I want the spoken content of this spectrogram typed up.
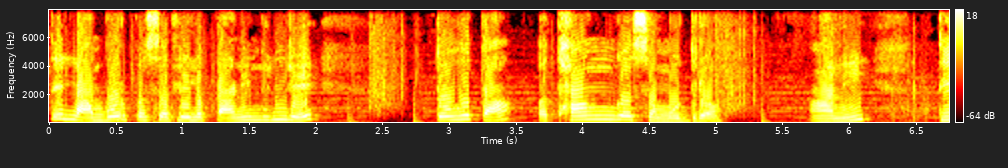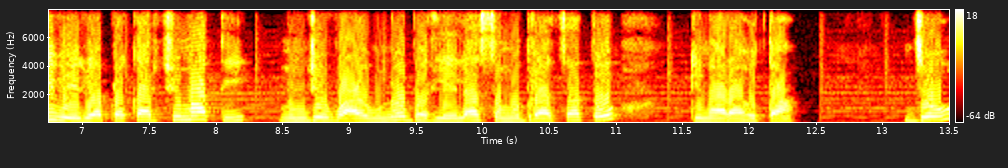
ते लांबवर पसरलेलं पाणी म्हणजे तो होता अथांग समुद्र. आणि ती वेगळ्या प्रकारची माती म्हणजे वाळून भरलेला समुद्राचा तो किनारा होता जो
